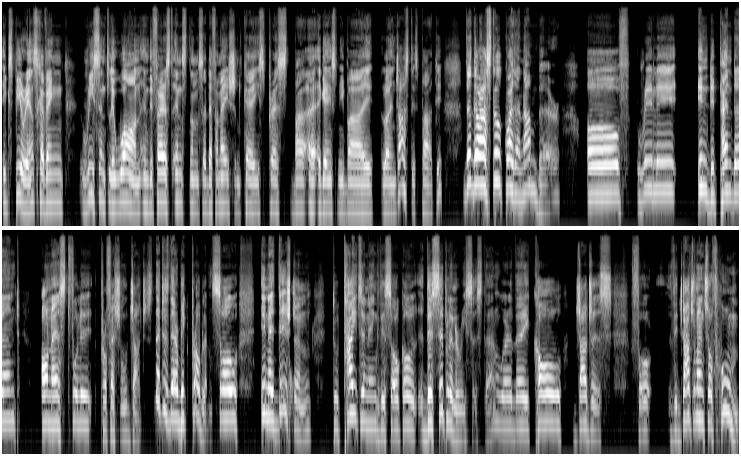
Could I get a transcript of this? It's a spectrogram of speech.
experience, having recently won in the first instance a defamation case pressed by, uh, against me by Law and Justice Party, that there are still quite a number of really independent, honest, fully professional judges. That is their big problem. So, in addition to tightening the so-called disciplinary system, where they call judges for the judgments of whom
